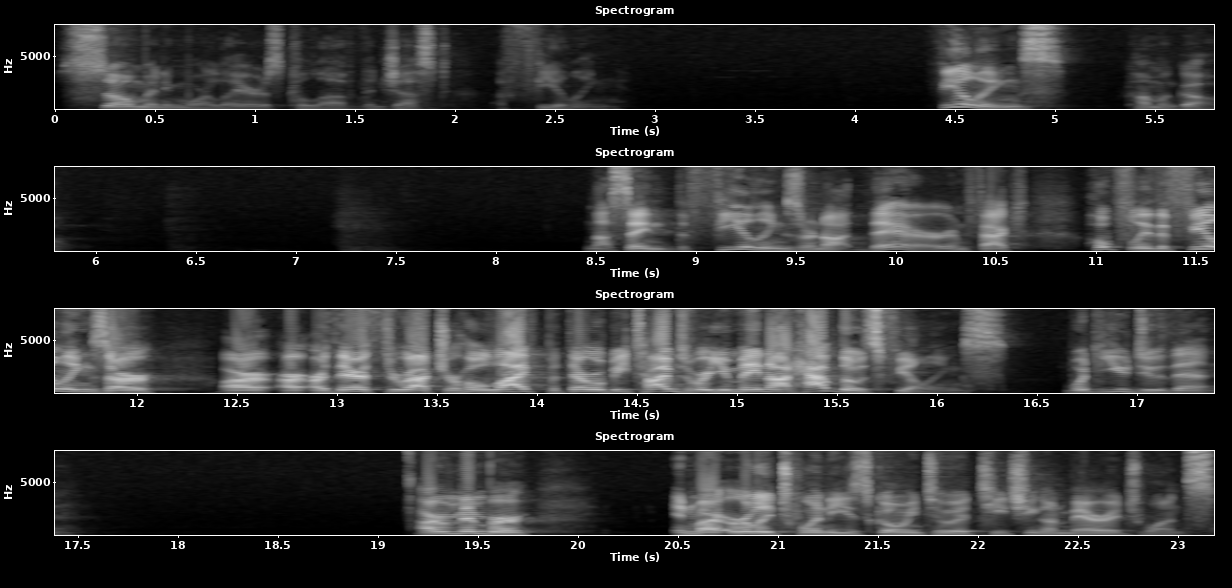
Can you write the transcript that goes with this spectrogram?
So many more layers to love than just a feeling. Feelings come and go. I'm not saying the feelings are not there. In fact, hopefully the feelings are, are, are, are there throughout your whole life, but there will be times where you may not have those feelings. What do you do then? I remember in my early 20s going to a teaching on marriage once,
